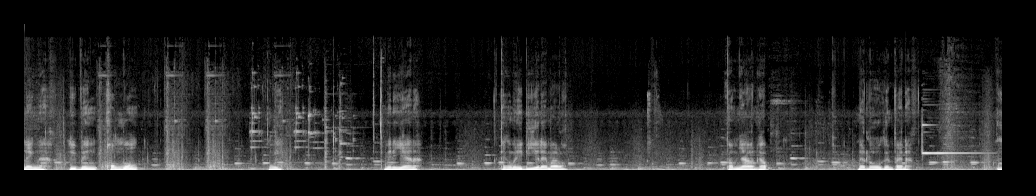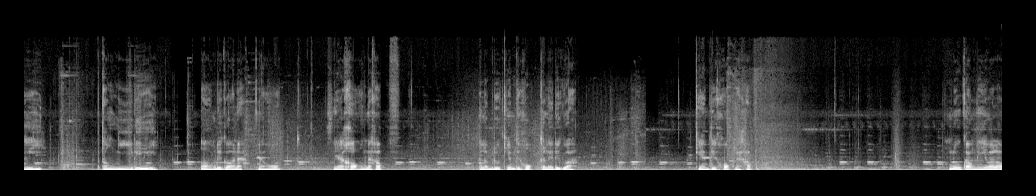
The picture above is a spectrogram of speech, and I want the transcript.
เร่งนะ รีบเร่งของม่วง โอ้ยไม่ได้แย่นะ แต่ก็ไม่ได้ดีอะไรมากหรอกปั๊มยาก่อนครับเดี๋ยวโลเกินไปนะ เฮ้ย ต้องหนีดิ ออกดีกว่านะ เดี๋ยวเสียของนะครับเดี๋ยวเรามาดูเกมที่ 6 กันเลยดีกว่า เกมที่ 6 นะครับ รู้กล่องนี้ว่าเรา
